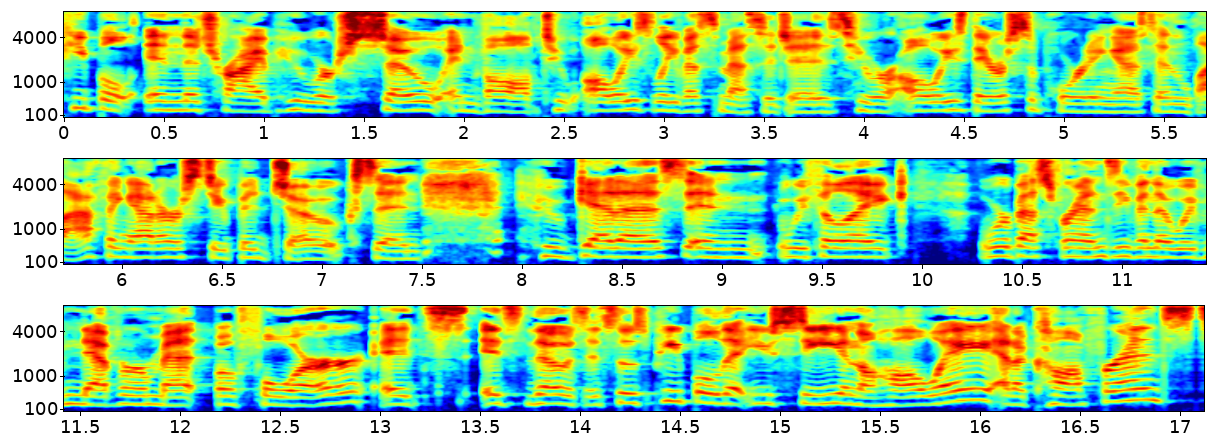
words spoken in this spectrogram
people in the tribe who are so involved, who always leave us messages, who are always there supporting us and laughing at our stupid jokes and who get us. And we feel like we're best friends even though we've never met before. It's it's those it's those people that you see in the hallway at a conference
